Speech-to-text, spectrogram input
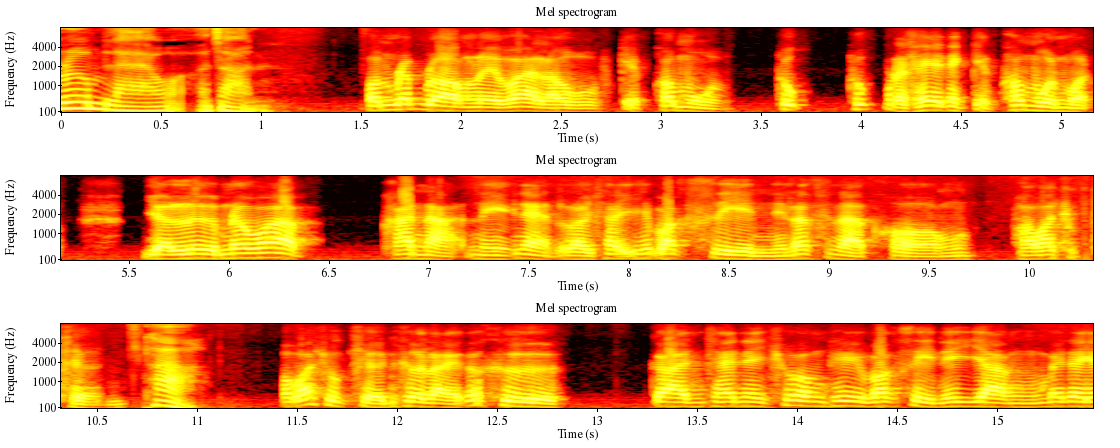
เริ่มแล้วอะอาจารย์ ผมรับรองเลยว่าเราเก็บข้อมูลทุกทุกประเทศเนี่ยเก็บข้อมูลหมด อย่าลืมนะว่าขณะนี้เนี่ยเราใช้วัคซีนในลักษณะของภาวะฉุกเฉินค่ะภาวะฉุกเฉินคืออะไรก็คือ การใช้ในช่วงที่วัคซีนนี้ยังไม่ได้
